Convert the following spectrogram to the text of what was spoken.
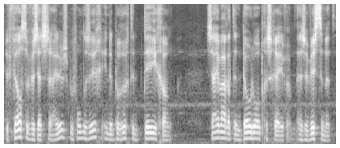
De felste verzetstrijders bevonden zich in de beruchte D-gang. Zij waren ten dode opgeschreven en ze wisten het.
